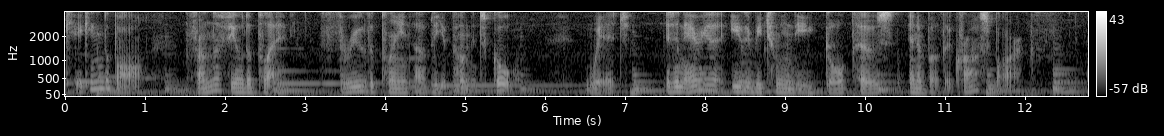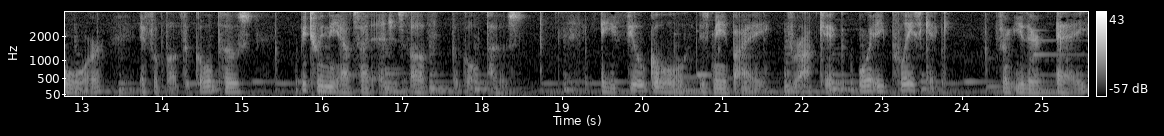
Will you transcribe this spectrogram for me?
kicking the ball from the field of play through the plane of the opponent's goal, which is an area either between the goal post and above the crossbar, or if above the goal post, between the outside edges of the goal post. A field goal is made by a drop kick or a place kick from either A,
